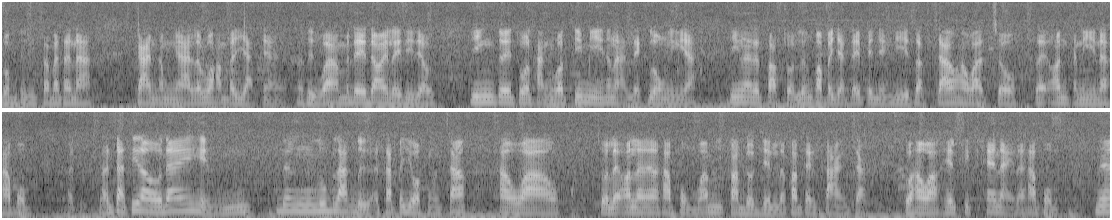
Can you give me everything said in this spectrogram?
รวมถึงสมรรถนะการทำงานและความประหยัดเนี่ยถือว่าไม่ได้ด้อยเลยทีเดียว ยิ่งด้วยตัวถังรถที่มีขนาดเล็กลงอย่างเงี้ย ยิ่งน่าจะตอบโจทย์เรื่องความประหยัดได้เป็นอย่างดีสำหรับเจ้าฮาวาโจไลออนคันนี้นะครับผมหลังจากที่เราได้เห็นเรื่องรูปลักษณ์หรืออัตราประโยชน์ของเจ้าฮาวาโจไลออนแล้วนะครับ ผมว่ามีความโดดเด่นและความแตกต่างจากตัวฮาวาเฮดซิกแค่ไหนนะครับผมเนื้อ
